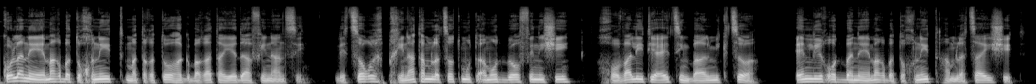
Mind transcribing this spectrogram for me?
כל הנאמר בתוכנית מטרתו הגברת הידע הפיננסי. לצורך בחינת המלצות מותאמות באופן אישי, חובה להתייעץ עם בעל מקצוע. אין לראות בנאמר בתוכנית המלצה אישית.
